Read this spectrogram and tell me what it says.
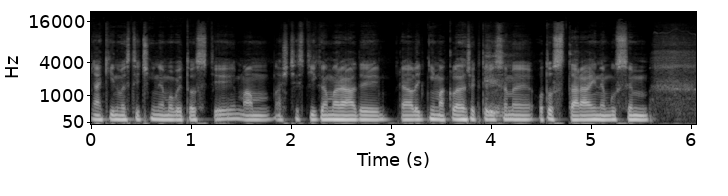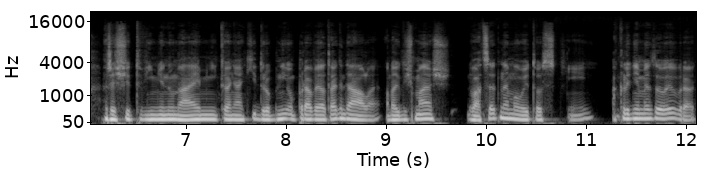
nějaké investiční nemovitosti, mám naštěstí kamarády, realitní makléře, kteří se mi o to starají, nemusím řešit výměnu nájemníka, nějaký drobný opravy a tak dále. Ale když máš 20 nemovitostí a klidně mi to vyvrať,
